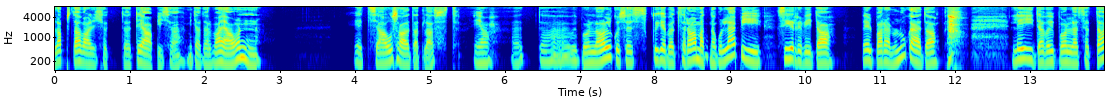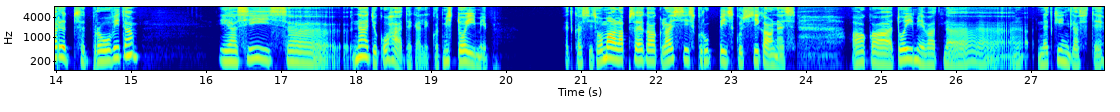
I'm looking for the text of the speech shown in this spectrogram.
laps tavaliselt teab ise, mida tal vaja on, et sa usaldad last, jah, et võib-olla alguses kõigepealt see raamat nagu läbi sirvida veel parem lugeda leida võib-olla sealt harjutused, proovida ja siis äh, näed ju kohe tegelikult, mis toimib. et kas siis oma lapsega, klassis, grupis, kus iganes. Aga toimivad äh, need kindlasti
